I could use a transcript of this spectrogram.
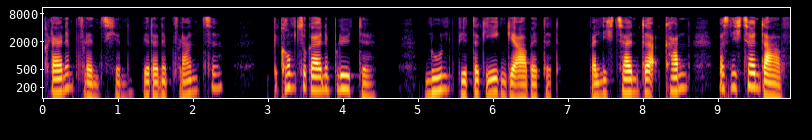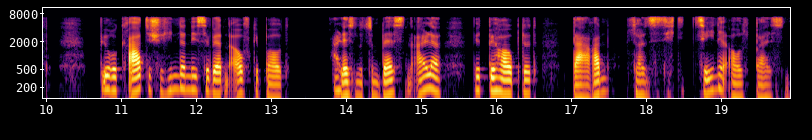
kleinen Pflänzchen wird eine Pflanze, bekommt sogar eine Blüte. Nun wird dagegen gearbeitet, weil nicht sein kann, was nicht sein darf. Bürokratische Hindernisse werden aufgebaut. Alles nur zum Besten aller, wird behauptet. Daran sollen sie sich die Zähne ausbeißen.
